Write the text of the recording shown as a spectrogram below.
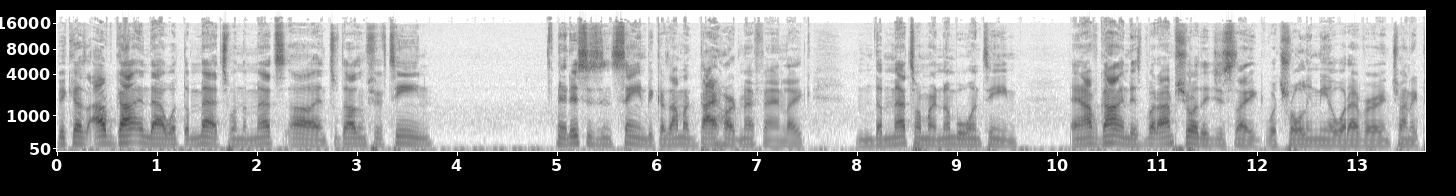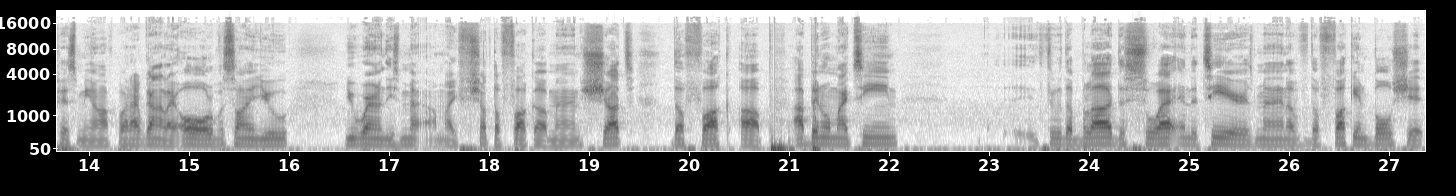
because I've gotten that with the Mets when the Mets uh, in 2015 and this is insane because I'm a diehard Met fan. Like the Mets are my number one team, and I've gotten this, but I'm sure they just like were trolling me or whatever and trying to piss me off. But I've gotten like, oh, all of a sudden you, you wearing these Met. I'm like, shut the fuck up, man. Shut the fuck up. I've been with my team through the blood, the sweat, and the tears, man, of the fucking bullshit.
